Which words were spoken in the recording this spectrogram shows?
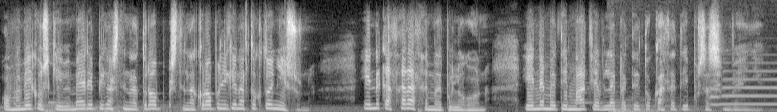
Ο Μιμίκο και η Μιμέρη πήγαν στην, στην Ακρόπολη για να αυτοκτονήσουν. Είναι καθαρά θέμα επιλογών. Είναι με τη μάτια βλέπετε το κάθε τι που σας συμβαίνει.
